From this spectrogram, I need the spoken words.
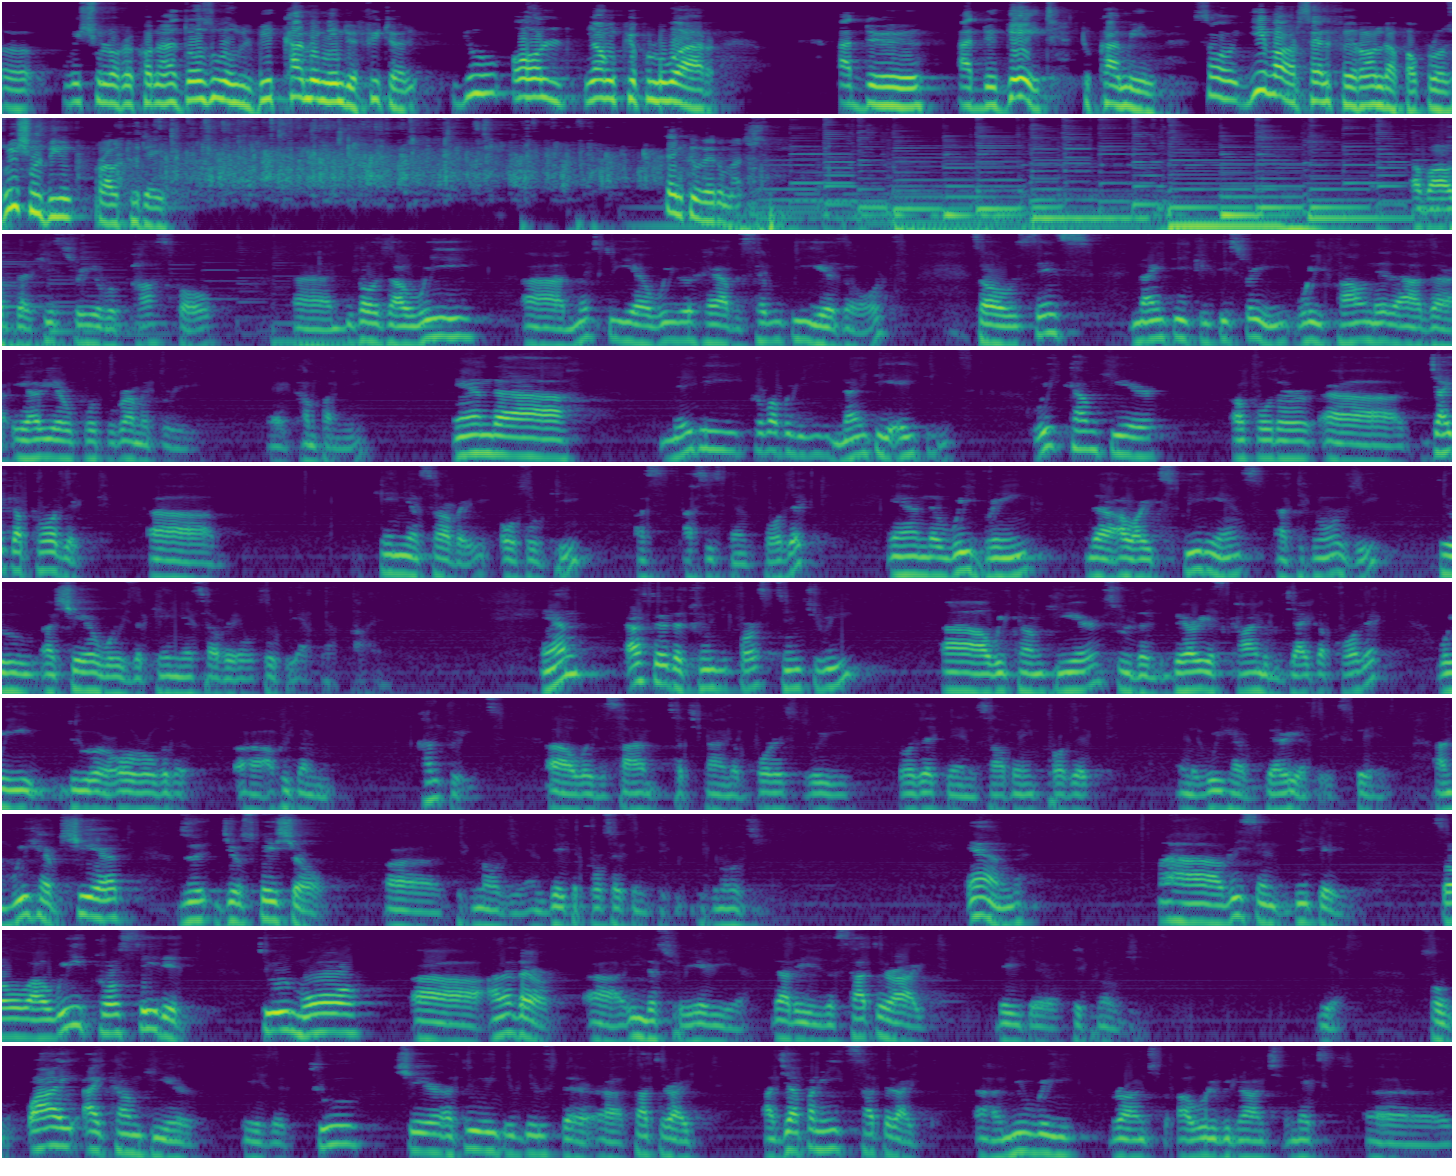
uh, we should recognize those who will be coming in the future. You all young people who are at the, at the gate to come in. So give ourselves a round of applause. We should be proud today. Thank you very much. About the history of Pasco, uh, because uh, we, uh, next year we will have 70 years old. So since 1953, we founded as an aerial photogrammetry uh, company. And uh, maybe probably 1980s, we come here uh, for the uh, JICA project, uh, Kenya Survey Authority Ass Assistance Project, and we bring the, our experience and technology to uh, share with the Kenya Survey Authority at that time. And after the 21st century, uh, we come here through the various kind of JICA project. We do all over the uh, African countries uh, with some such kind of forestry project and surveying project, and we have various experience. And we have shared the geospatial uh, technology and data processing te technology. And uh, recent decade, so uh, we proceeded to more uh, another uh, industry area that is satellite data technology. Yes. So why I come here is uh, to share, uh, to introduce the uh, satellite, a Japanese satellite, uh, newly launched, will be launched next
